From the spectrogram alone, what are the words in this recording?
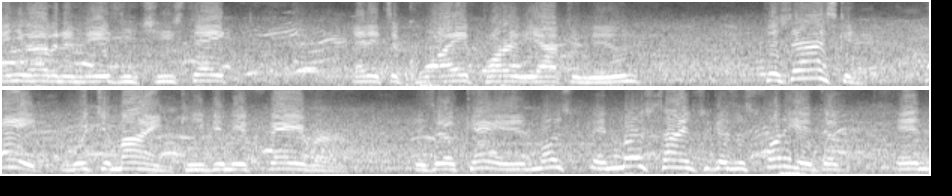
and you have an amazing cheesesteak, and it's a quiet part of the afternoon, just asking, hey, would you mind? Can you do me a favor? Is it okay? And most and most times because it's funny the in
